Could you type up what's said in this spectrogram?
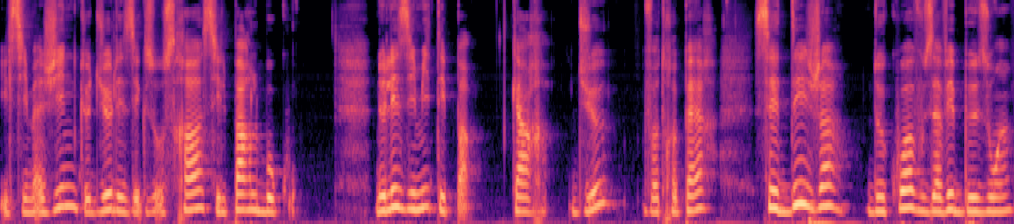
Ils s'imaginent que Dieu les exaucera s'ils parlent beaucoup. Ne les imitez pas, car Dieu, votre Père, sait déjà de quoi vous avez besoin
